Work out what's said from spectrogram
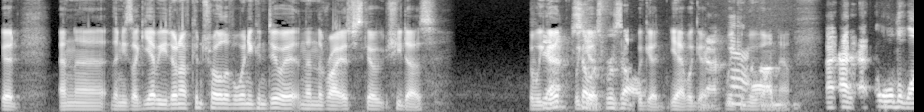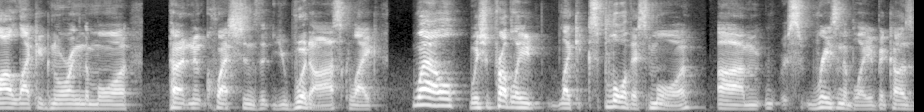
good. And uh, then he's like, yeah, but you don't have control over when you can do it. And then the writers just go, she does. So we Yeah, good? We so good. it's resolved. We're good. Yeah, we're good. Yeah. We Yeah. can move on Um, now. and, and all the while like ignoring the more pertinent questions that you would ask like well we should probably like explore this more um reasonably because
